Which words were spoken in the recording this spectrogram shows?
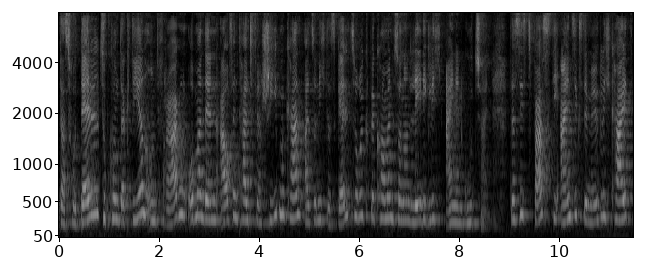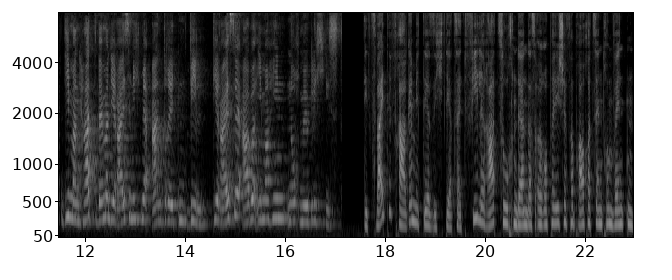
das Hotel zu kontaktieren und fragen, ob man den Aufenthalt verschieben kann, also nicht das Geld zurückbekommen, sondern lediglich einen Gutschein. Das ist fast die einzigste Möglichkeit, die man hat, wenn man die Reise nicht mehr antreten will, die Reise aber immerhin noch möglich ist. Die zweite Frage, mit der sich derzeit viele Ratsuchende an das Europäische Verbraucherzentrum wenden,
